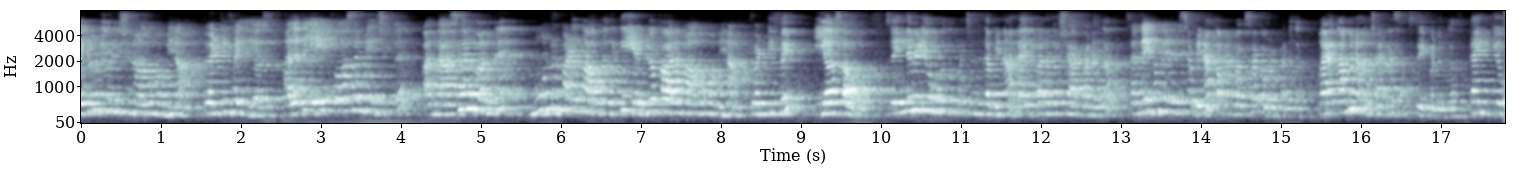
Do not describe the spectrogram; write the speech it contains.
எவ்வளவு டியூரேஷன் ஆகும் அப்படின்னா 25 இயர்ஸ் அதாவது 8% அந்த அசல் வந்து மூன்று மடங்கு ஆகுறதுக்கு எவ்வளவு காலம் ஆகும் அப்படின்னா 25 இயர்ஸ் ஆகும். ஸோ இந்த வீடியோ உங்களுக்கு பிடிச்சிருந்தது அப்படின்னா லைக் பண்ணுங்க ஷேர் பண்ணுங்க. சந்தேகம் இருந்துச்சு அப்படின்னா கமெண்ட் பாக்ஸ்ல கமெண்ட் பண்ணுங்க. மறக்காம நம்ம சேனலை சப்ஸ்கிரைப் பண்ணுங்க. தேங்க்யூ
